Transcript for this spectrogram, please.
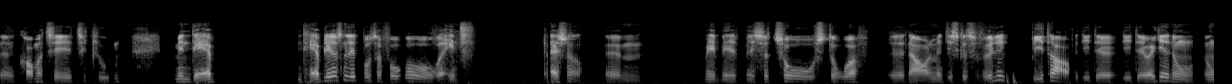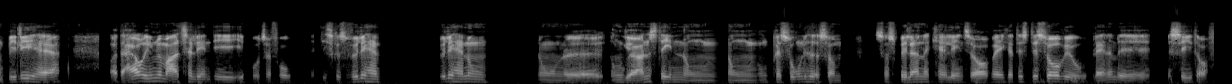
øh, kommer til, til klubben. Men det er, det er blevet sådan lidt Botafogo International øhm, med, med, med så to store øh, navne. Men de skal selvfølgelig bidrage, fordi det, det er jo ikke nogen, nogen billige her. Og der er jo rimelig meget talent i, i Botafogo. Men de skal selvfølgelig have, selvfølgelig have nogle, nogle, øh, nogle hjørnesten, nogle, nogle, nogle personligheder, som, som spillerne kan læne sig op af. Og det, det så vi jo blandet med, med Seedorf.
